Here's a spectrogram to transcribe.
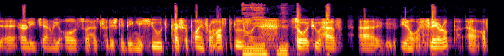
uh, early January also has traditionally been a huge pressure point for hospitals. Oh, yeah, yeah. So if you have you know, a flare up uh, of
